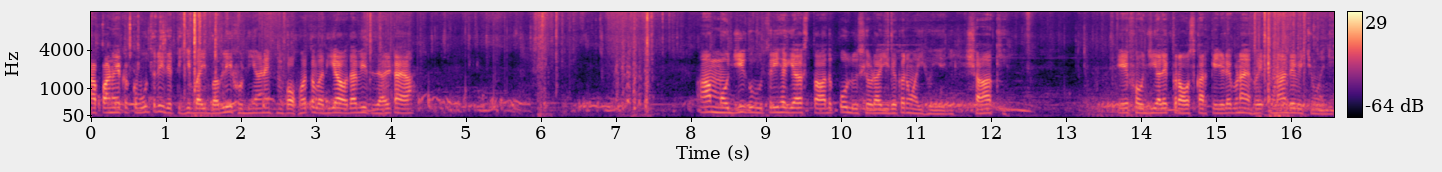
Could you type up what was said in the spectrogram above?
ਆਪਾਂ ਨੂੰ ਇੱਕ ਕਬੂਤਰੀ ਦਿੱਤੀ ਸੀ ਬਾਈ, ਬਬਲੀ ਖੁੱਡੀਆਂ ਨੇ, ਬਹੁਤ ਵਧੀਆ ਉਹਦਾ ਵੀ ਰਿਜ਼ਲਟ ਆਇਆ। ਆ ਮੌਜੀ ਕਬੂਤਰੀ ਹੈਗੀ ਆ ਉਸਤਾਦ ਭੋਲੂ ਸਿਓੜਾ ਜੀ ਦੇ ਘਰੋਂ ਆਈ ਹੋਈ ਹੈ ਜੀ, ਸ਼ਾਹ ਅੱਖੀ ਇਹ ਫੌਜੀ ਵਾਲੇ ਕ੍ਰਾਸ ਕਰਕੇ ਜਿਹੜੇ ਬਣਾਏ ਹੋਏ ਉਹਨਾਂ ਦੇ ਵਿੱਚੋਂ ਹੈ ਜੀ।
